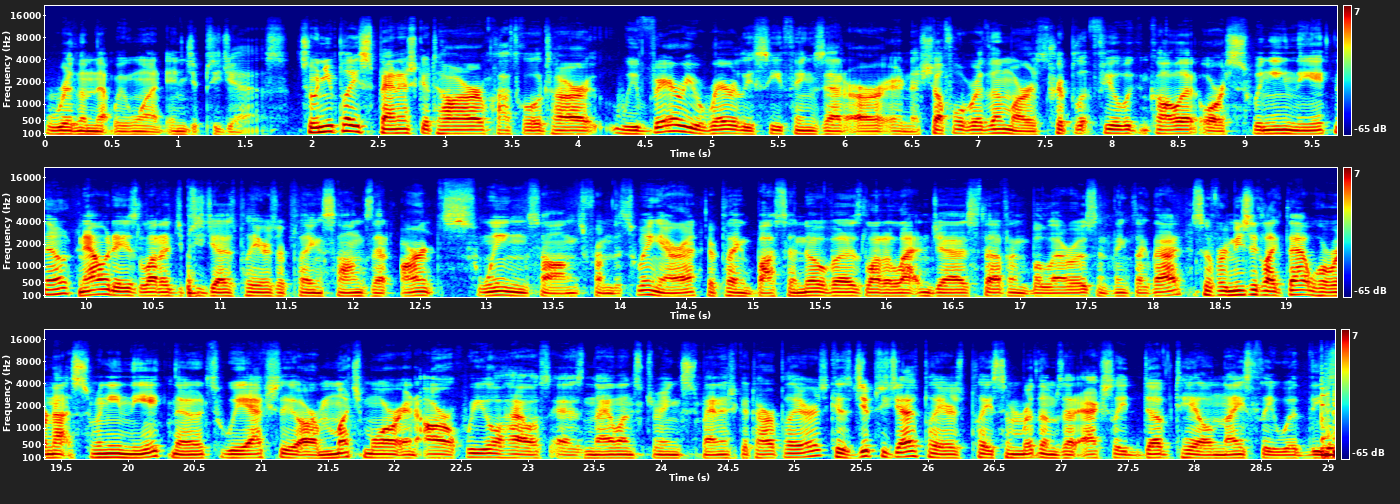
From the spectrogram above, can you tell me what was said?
rhythm that we want in gypsy jazz. So when you play Spanish guitar, classical guitar, we very rarely see things that are in a shuffle rhythm or a triplet feel we can call it, or swinging the eighth note. Nowadays, a lot of gypsy jazz players are playing songs that aren't swing songs from the swing era. They're playing bossa novas, a lot of Latin jazz stuff and boleros and things like that. So for music like that, where we're not swinging the eighth notes, we actually are much more in our wheelhouse as nylon string Spanish guitar players, because gypsy jazz players play some rhythms that actually dovetail nicely with these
